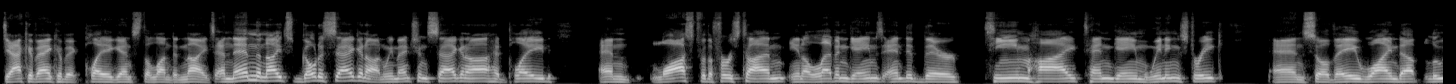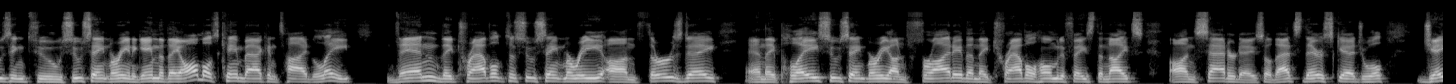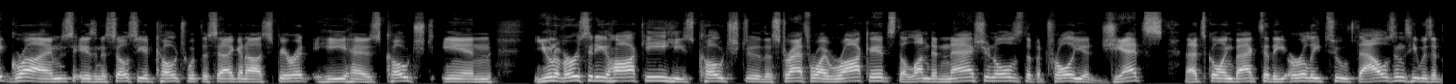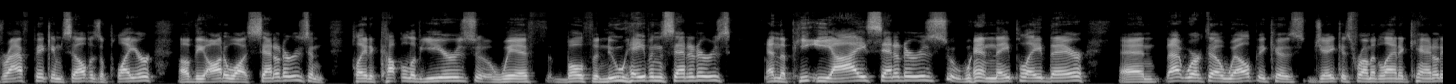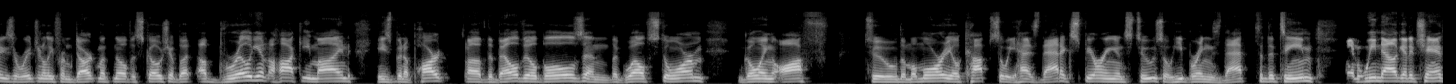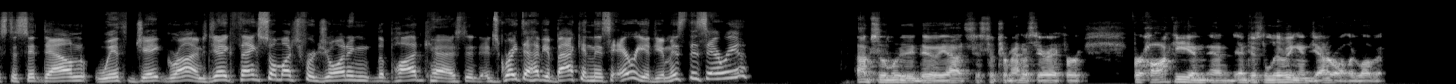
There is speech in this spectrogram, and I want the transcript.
Jack Ivankovic play against the London Knights. And then the Knights go to Saginaw. And we mentioned Saginaw had played and lost for the first time in 11 games, ended their team high 10 game winning streak. And so they wind up losing to Sault Ste. Marie in a game that they almost came back and tied late. Then they traveled to Sault Ste. Marie on Thursday and they play Sault Ste. Marie on Friday. Then they travel home to face the Knights on Saturday. So that's their schedule. Jake Grimes is an associate coach with the Saginaw Spirit. He has coached in university hockey. He's coached the Strathroy Rockets, the London Nationals, the Petrolia Jets. That's going back to the early 2000s. He was a draft pick himself as a player of the Ottawa Senators and played a couple of years with both the New Haven Senators and the PEI Senators when they played there. And that worked out well because Jake is from Atlantic Canada. He's originally from Dartmouth, Nova Scotia, but a brilliant hockey mind. He's been a part of the Belleville Bulls and the Guelph Storm going off to the Memorial Cup. So he has that experience too. So he brings that to the team. And we now get a chance to sit down with Jake Grimes. Jake, thanks so much for joining the podcast. And It's great to have you back in this area. Do you miss this area? Absolutely do. Yeah, it's just a tremendous area for for hockey and and, and just living in general. I love it.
